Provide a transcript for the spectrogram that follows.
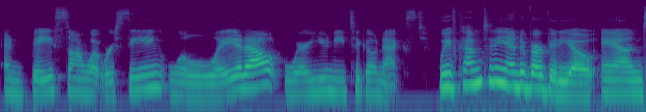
And based on what we're seeing, we'll lay it out where you need to go next. We've come to the end of our video and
